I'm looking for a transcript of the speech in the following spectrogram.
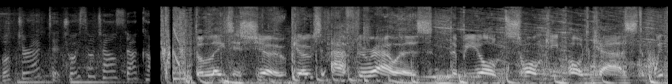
Book direct at choicehotels.com. The latest show goes after hours. The Beyond Swanky podcast with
